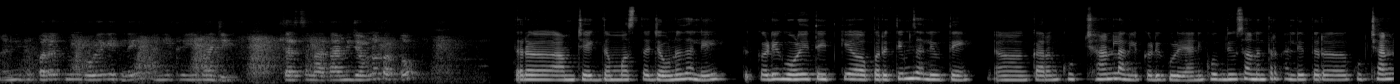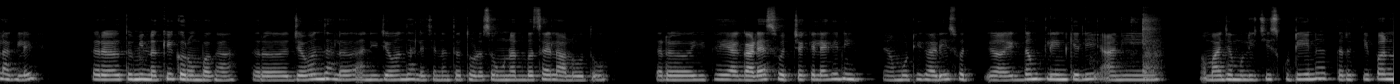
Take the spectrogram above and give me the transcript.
आणि इथं परत मी गोळे घेतले आणि इथं ही भाजी. तर चला आता आम्ही जेवण करतो. तर आमचे एकदम मस्त जेवणं झाले. तर कढी गोळे ते इतके अप्रतिम झाले होते. कारण खूप छान लागले कढी गोळे. आणि खूप दिवसानंतर खाल्ले तर खूप छान लागले. तर तुम्ही नक्की करून बघा. तर जेवण झालं आणि जेवण झाल्याच्यानंतर थोडंसं उन्हात बसायला आलो होतो. तर इथे या गाड्या स्वच्छ केल्या की नाही? मोठी गाडी स्वच्छ एकदम क्लीन केली आणि माझ्या मुलीची स्कूटी आहे ना तर ती पण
